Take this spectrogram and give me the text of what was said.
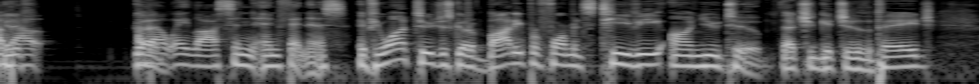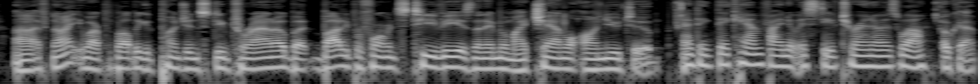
about Go ahead. about weight loss and, and fitness. If you want to, just go to Body Performance TV on YouTube. That should get you to the page. Uh, if not, you might probably could punch in Steve Turano, but Body Performance TV is the name of my channel on YouTube. I think they can find it with Steve Turano as well. Okay.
